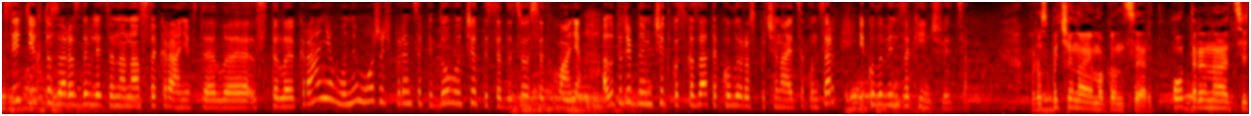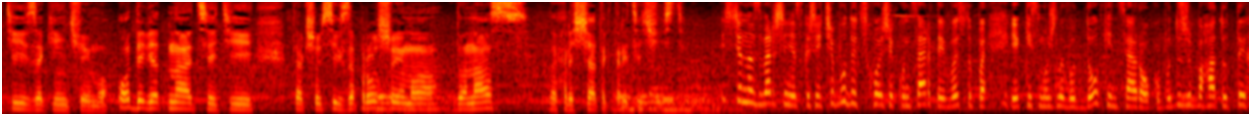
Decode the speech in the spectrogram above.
Всі ті, хто зараз дивляться на нас з екранів теле з телеекранів, вони можуть в принципі долучитися до цього святкування, але потрібно їм чітко сказати, коли розпочинається концерт і коли він закінчується. Розпочинаємо концерт о 13-й, закінчуємо о 19-й. Так що всіх запрошуємо до нас на Хрещатик 36. І ще на завершення, скажіть, чи будуть схожі концерти і виступи, якісь можливо до кінця року? Бо дуже багато тих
